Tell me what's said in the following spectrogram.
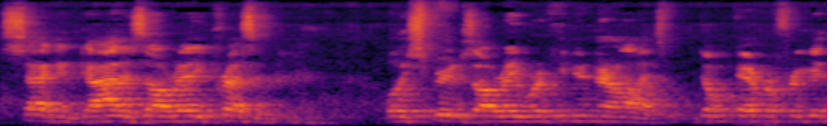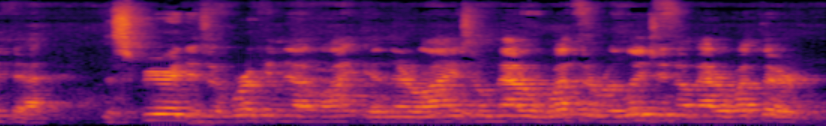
Second, God is already present. Holy Spirit is already working in their lives. Don't ever forget that. The Spirit is at work in, that light, in their lives, no matter what their religion, no matter what their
